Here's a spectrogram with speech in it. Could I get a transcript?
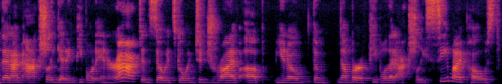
that I'm actually getting people to interact and so it's going to drive up, you know, the number of people that actually see my post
